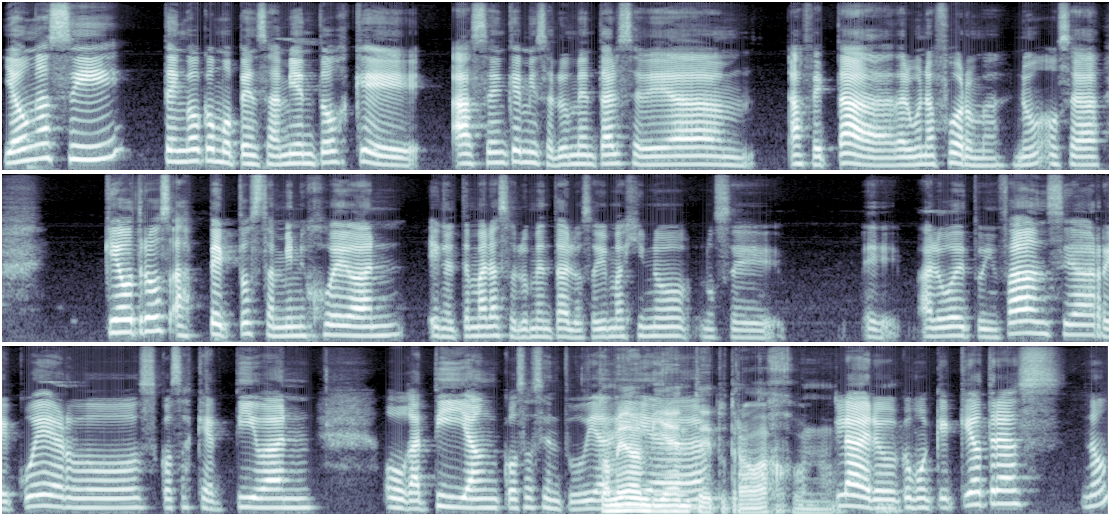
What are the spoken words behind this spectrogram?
y aún así tengo como pensamientos que hacen que mi salud mental se vea mm, afectada de alguna forma, ¿no? O sea, ¿qué otros aspectos también juegan en el tema de la salud mental? O sea, yo imagino, no sé, eh, algo de tu infancia, recuerdos, cosas que activan o gatillan cosas en tu día a día. Tu medio ambiente, tu trabajo, ¿no? Claro, como que qué otras, ¿no?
